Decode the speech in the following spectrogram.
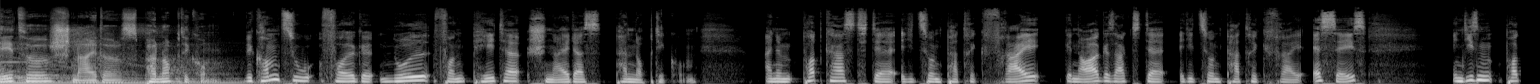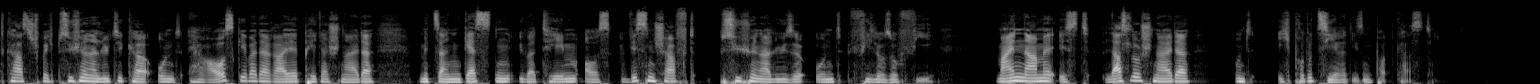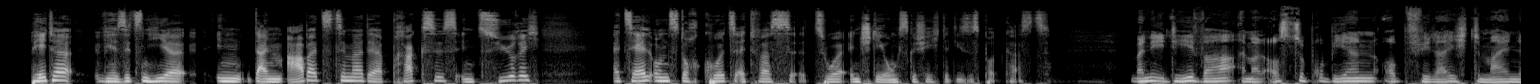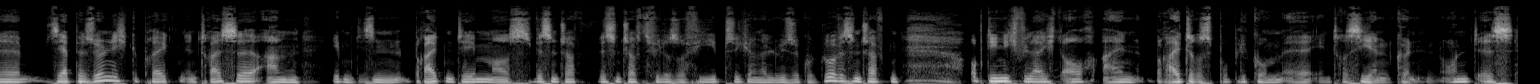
Peter Schneiders Panoptikum. Willkommen zu Folge 0 von Peter Schneiders Panoptikum, einem Podcast der Edition Patrick Frei, genauer gesagt der Edition Patrick Frei Essays. In diesem Podcast spricht Psychoanalytiker und Herausgeber der Reihe Peter Schneider mit seinen Gästen über Themen aus Wissenschaft, Psychoanalyse und Philosophie. Mein Name ist Laszlo Schneider und ich produziere diesen Podcast. Peter, wir sitzen hier in deinem Arbeitszimmer der Praxis in Zürich. Erzähl uns doch kurz etwas zur Entstehungsgeschichte dieses Podcasts. Meine Idee war, einmal auszuprobieren, ob vielleicht meine sehr persönlich geprägten Interesse an eben diesen breiten Themen aus Wissenschaft, Wissenschaftsphilosophie, Psychoanalyse, Kulturwissenschaften, ob die nicht vielleicht auch ein breiteres Publikum äh, interessieren könnten. Und es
